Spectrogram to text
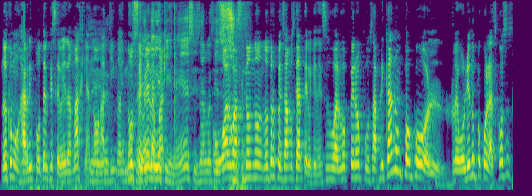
no es como en Harry Potter que se ve la magia, ¿no? Sí, Aquí no, no se ve la magia. telequinesis, algo así. O algo así, no, no, nosotros pensamos que era telequinesis o algo, pero pues aplicando un poco, revolviendo un poco las cosas,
